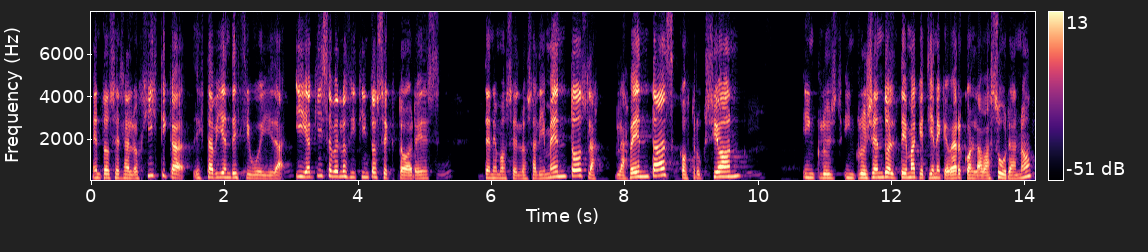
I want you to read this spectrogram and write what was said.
entonces la logística está bien distribuida. Y aquí se ven los distintos sectores. Tenemos en los alimentos, las, ventas, construcción, incluyendo el tema que tiene que ver con la basura, ¿no?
